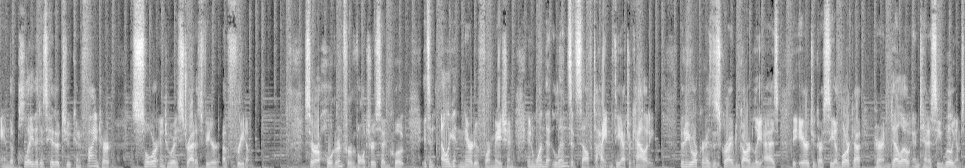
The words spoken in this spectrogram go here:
and the play that has hitherto confined her soar into a stratosphere of freedom. Sara Holdren for Vulture said, quote, It's an elegant narrative formation and one that lends itself to heightened theatricality. The New Yorker has described Gardley as the heir to Garcia Lorca, Pirandello, and Tennessee Williams,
